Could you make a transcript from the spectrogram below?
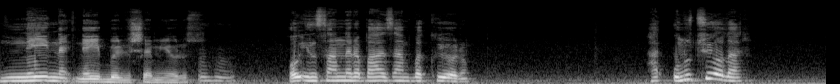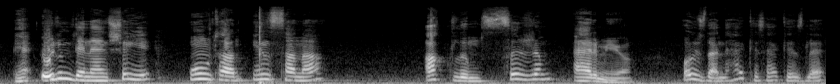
Neyi ne- neyi bölüşemiyoruz? O insanlara bazen bakıyorum. Ha, unutuyorlar. Yani ölüm denen şeyi unutan insana aklım, sırrım ermiyor. O yüzden de herkes herkesle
